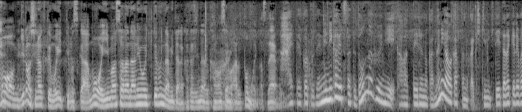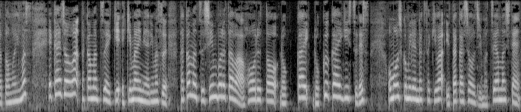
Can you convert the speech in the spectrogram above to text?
すね。もう議論しなくてもいいって言いますか、もう今更何を言ってるんだみたいな形になる可能性もあると思いますね。はい、はい、ということでね、2ヶ月経ってどんな風に変わっているのか、何が分かったのか聞きに来ていただければと思います。え会場は高松駅駅前にあります、高松シンボルタワーホール棟6階6会議室です。お申し込み連絡先は、豊商事松山支店、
